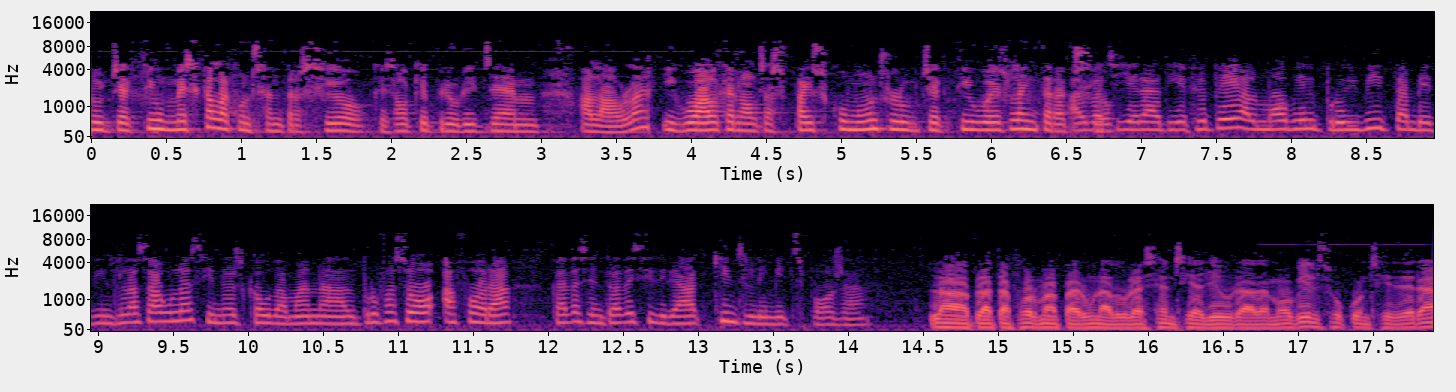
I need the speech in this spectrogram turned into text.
l'objectiu més que la concentració, que és el que prioritzem a l'aula, igual que en els espais comuns, l'objectiu és la interacció. Al batxillerat i FP, el mòbil prohibit també dins les aules, si no és que ho demana el professor, a fora cada centre decidirà quins límits posa. La plataforma per una adolescència lliure de mòbils ho considera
